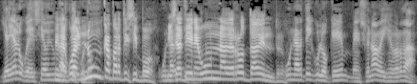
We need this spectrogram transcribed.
Y hay algo que decía hoy un de la cual nunca participó. Un y ya tiene una derrota adentro. Un artículo que mencionaba y es verdad.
